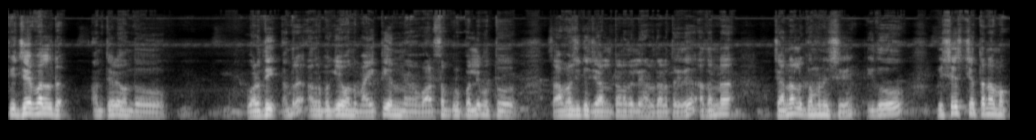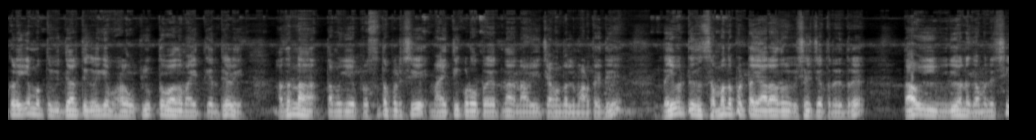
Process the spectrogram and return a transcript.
ಕ್ವಿಜೇಬಲ್ಡ್ ಅಂಥೇಳಿ ಒಂದು ವರದಿ ಅಂದರೆ ಅದ್ರ ಬಗ್ಗೆ ಒಂದು ಮಾಹಿತಿಯನ್ನು ವಾಟ್ಸಪ್ ಗ್ರೂಪಲ್ಲಿ ಮತ್ತು ಸಾಮಾಜಿಕ ಜಾಲತಾಣದಲ್ಲಿ ಹರಿದಾಡ್ತಾ ಇದೆ. ಅದನ್ನು ಚಾನಲ್ ಗಮನಿಸಿ. ಇದು ವಿಶೇಷ ಚೇತನ ಮಕ್ಕಳಿಗೆ ಮತ್ತು ವಿದ್ಯಾರ್ಥಿಗಳಿಗೆ ಬಹಳ ಉಪಯುಕ್ತವಾದ ಮಾಹಿತಿ ಅಂಥೇಳಿ ಅದನ್ನು ತಮಗೆ ಪ್ರಸ್ತುತಪಡಿಸಿ ಮಾಹಿತಿ ಕೊಡುವ ಪ್ರಯತ್ನ ನಾವು ಈ ಚಾನಲ್ನಲ್ಲಿ ಮಾಡ್ತಾಯಿದ್ದೀವಿ ದಯವಿಟ್ಟು ಇದು ಸಂಬಂಧಪಟ್ಟ ಯಾರಾದರೂ ವಿಶೇಷ ಚೇತನರಿದ್ದರೆ ತಾವು ಈ ವಿಡಿಯೋನ ಗಮನಿಸಿ,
